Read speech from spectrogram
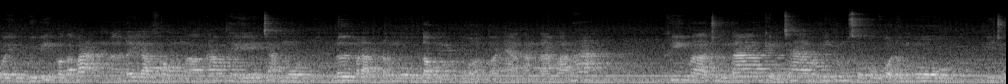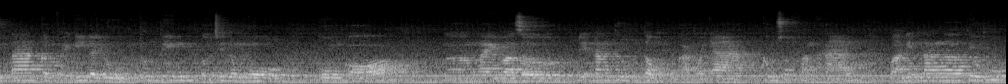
với quý vị và các bạn đây là phòng cao thế trạm 1 nơi mà đặt đồng hồ tổng của tòa nhà 88 Lán Hạ. Khi mà chúng ta kiểm tra và ghi thông số của đồng hồ thì chúng ta cần phải ghi đầy đủ những thông tin ở trên đồng hồ gồm có ờ, ngày và giờ, điện năng tiêu thụ tổng của cả tòa nhà, công suất phản kháng và điện năng ờ, tiêu thụ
